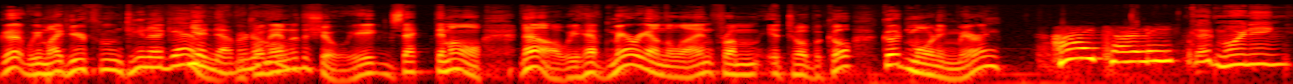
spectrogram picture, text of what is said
Good. We might hear from Tina again. You never before the end of the show. Exactement. Now we have Mary on the line from Etobicoke. Good morning, Mary. Hi, Charlie. Good morning.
